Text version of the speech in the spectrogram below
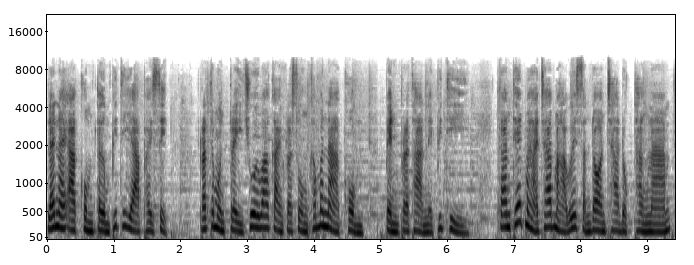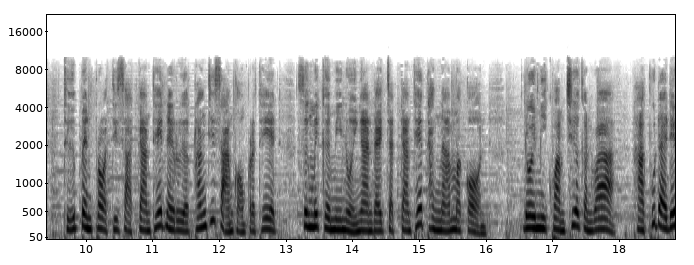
และนายอาคมเติมพิทยาภัยศิษฐ์รัฐมนตรีช่วยว่าการกระทรวงคมนาคม เป็นประธานในพิธี การเทศมหาชาติมหาเวสสันดรชาดกทางน้ำถือเป็นประวัติศาสตร์การเทศในเรือครั้งที่ 3 ของประเทศ ซึ่งไม่เคยมีหน่วยงานใดจัดการเทศทางน้ำมาก่อน โดยมีความเชื่อกันว่า หากผู้ใดได้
